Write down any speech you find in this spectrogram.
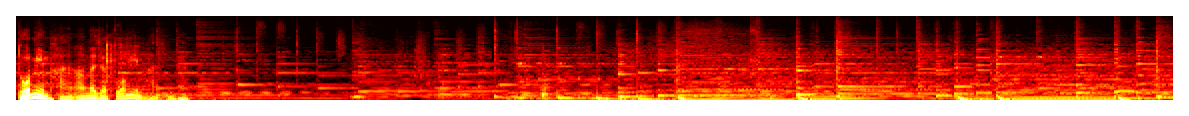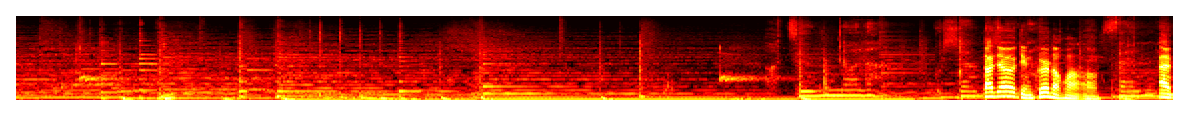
夺命盘啊，那叫夺命盘，你看。大家要点歌的话啊，哎，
